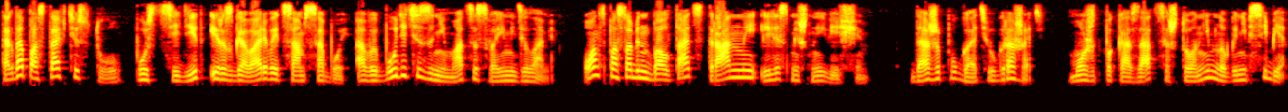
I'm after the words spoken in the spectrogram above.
Тогда поставьте стул, пусть сидит и разговаривает сам с собой, а вы будете заниматься своими делами. Он способен болтать странные или смешные вещи, даже пугать и угрожать. Может показаться, что он немного не в себе.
